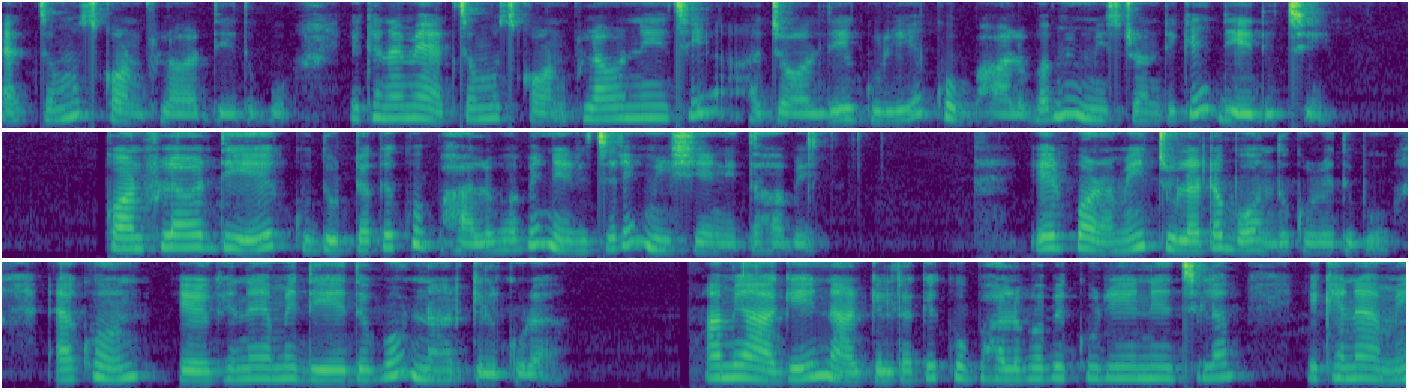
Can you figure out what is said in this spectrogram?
এক চামচ কর্নফ্লাওয়ার দিয়ে দেবো। এখানে আমি এক চামচ কর্নফ্লাওয়ার নিয়েছি আর জল দিয়ে গুলিয়ে খুব ভালোভাবে মিশ্রণটিকে দিয়ে দিচ্ছি। কর্নফ্লাওয়ার দিয়ে দুধটাকে খুব ভালোভাবে নেড়েচেড়ে মিশিয়ে নিতে হবে। এরপর আমি চুলাটা বন্ধ করে দেব। এখন এখানে আমি দিয়ে দেব নারকেল কুড়া। আমি আগে নারকেলটাকে খুব ভালোভাবে কুড়িয়ে নিয়েছিলাম। এখানে আমি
